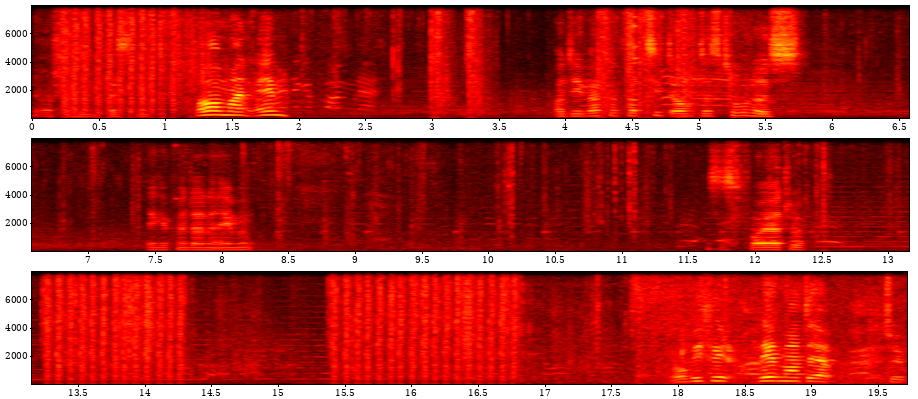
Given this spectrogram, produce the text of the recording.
Ja, schon den besten. Oh mein Aim! Oh, die Waffe verzieht auch des Todes. Der gibt mir deine Aim. Das ist Feuertyp. Oh, wie viel Leben hat der Typ?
